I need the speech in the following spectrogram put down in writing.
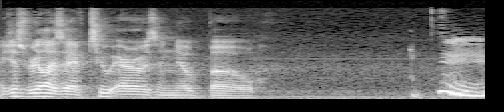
I just realized I have two arrows and no bow. hmm.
